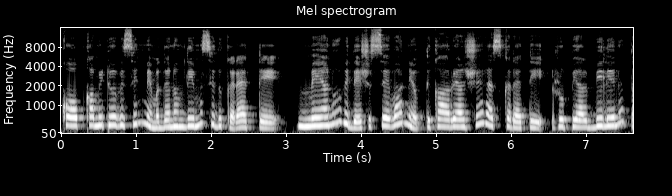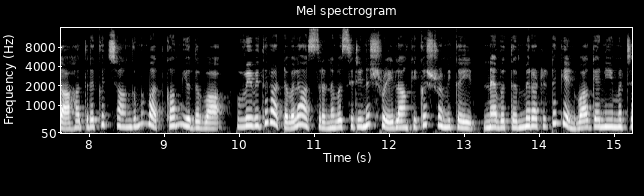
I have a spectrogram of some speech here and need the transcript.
කෝප් කමිටුව විසින් මෙම දැනුම් දීම සිදු කර ඇත්තේ. මේ අනුව විදේශ සේවා නියුක්ති කාර්යාංශය රැස් කර ඇති රුපියල් බිලියන 14ක ජංගම වත්කම් යොදවා විවිධ රටවල අස්රණව සිටින ශ්‍රී ලාංකික ශ්‍රමිකයින් නැවත මෙරටට ගෙන්වා ගැනීමට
